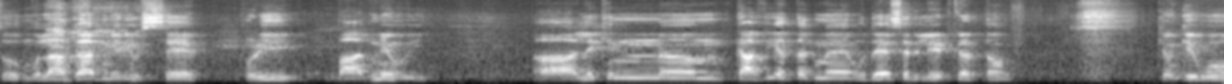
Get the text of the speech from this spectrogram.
तो मुलाकात मेरी उससे थोड़ी बाद में हुई। आ, लेकिन काफ़ी हद तक मैं उदय से रिलेट करता हूँ क्योंकि वो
